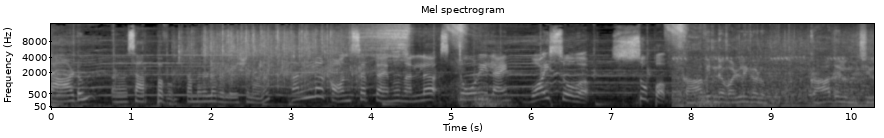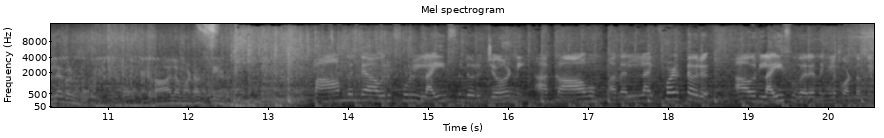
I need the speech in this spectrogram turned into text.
കാടും സർപ്പവും തമ്മിലുള്ള റിലേഷനാണ് നല്ല കോൺസെപ്റ്റ് ആയിരുന്നു. നല്ല story line voice over super കാവിന്റെ വള്ളികളും കാതലും ചില്ലകളും കാലമടർത്തിയെടുത്തു പാമ്പിന്റെ ആ ഒരു ഫുൾ ലൈഫിന്റെ ഒരു ജേർണി ആ കാവും അതെല്ലാം ഇപ്പോഴത്തെ ഒരു ആ ഒരു ലൈഫ് വരെ നിങ്ങൾ കൊണ്ടുവന്നു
